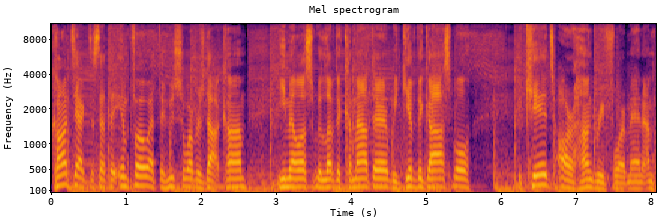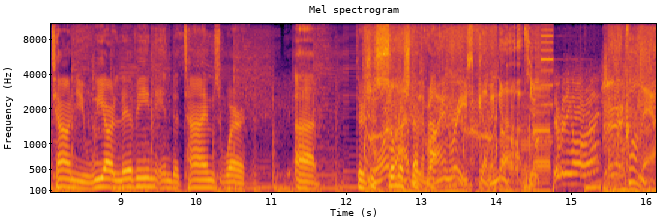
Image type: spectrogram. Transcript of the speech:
Contact us at the info at the whosoevers.com. Email us. We'd love to come out there. We give the gospel. The kids are hungry for it, man. I'm telling you, we are living in the times where uh, there's just More so live much stuff with out Ryan Ries coming up. Is everything all right? Call now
